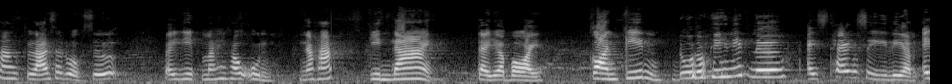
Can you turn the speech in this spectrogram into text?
ห้างร้านสะดวกซื้อ ไปหยิบมาให้เขาอุ่นนะคะ กินได้แต่อย่าบ่อย ก่อนกินดูตรงนี้นิดนึง ไอ้แท่งสี่เหลี่ยม ไอ้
